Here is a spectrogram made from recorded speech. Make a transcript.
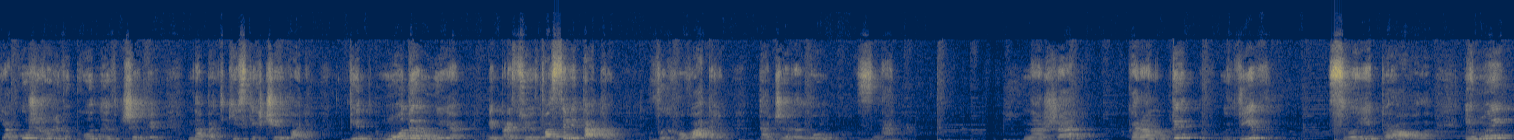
Яку ж роль виконує вчитель на батьківських чаюваннях? Він модерує, він працює фасилітатором, вихователем та джерелом знань. На жаль, карантин ввів свої правила, і ми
